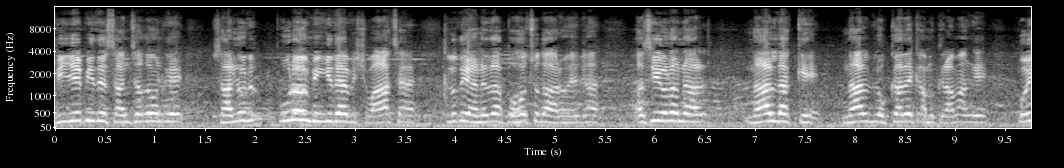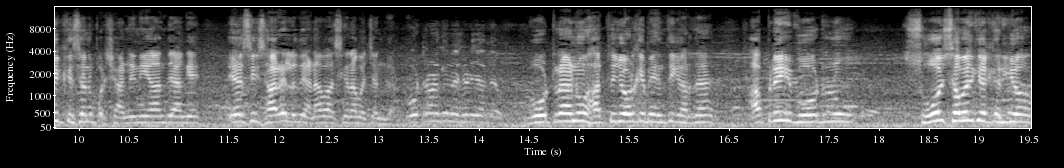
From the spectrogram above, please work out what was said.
ਬੀਜੇਪੀ ਦੇ ਸੰਸਦ ਹੋਣਗੇ, ਸਾਨੂੰ ਪੂਰਾ ਉਮੀਦ ਹੈ, ਵਿਸ਼ਵਾਸ ਹੈ, ਲੁਧਿਆਣੇ ਦਾ ਬਹੁਤ ਸੁਧਾਰ ਹੋਏਗਾ। ਅਸੀਂ ਉਹਨਾਂ ਨਾਲ ਨਾਲ ਲੱਗ ਕੇ ਨਾਲ ਲੋਕਾਂ ਦੇ ਕੰਮ ਕਰਾਵਾਂਗੇ ਕੋਈ ਕਿਸੇ ਨੂੰ ਪਰੇਸ਼ਾਨੀ ਨਹੀਂ ਆਉਣ ਦਿਆਂਗੇ। ਇਹ ਅਸੀਂ ਸਾਰੇ ਲੁਧਿਆਣਾ ਵਾਸੀਆਂ ਨਾਲ ਵਚਨ ਕਰਦੇ ਵੋਟਰਾਂ ਨੂੰ ਕੀ ਮੈਸੇਜ ਜਾਂਦੇ ਹੋ? ਵੋਟਰਾਂ ਨੂੰ ਹੱਥ ਜੋੜ ਕੇ ਬੇਨਤੀ ਕਰਦਾ ਆਪਣੀ ਵੋਟ ਨੂੰ ਸੋਚ ਸਮਝ ਕੇ ਕਰਿਓ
